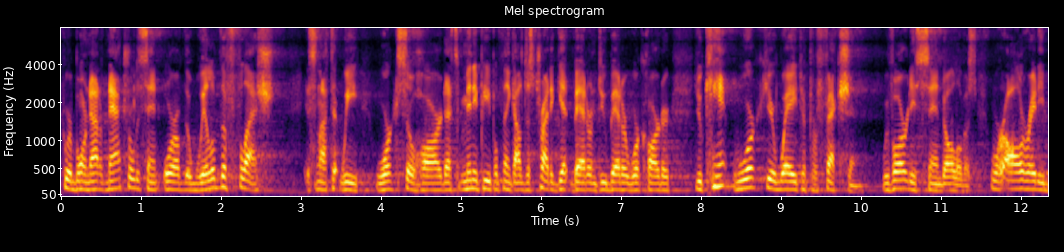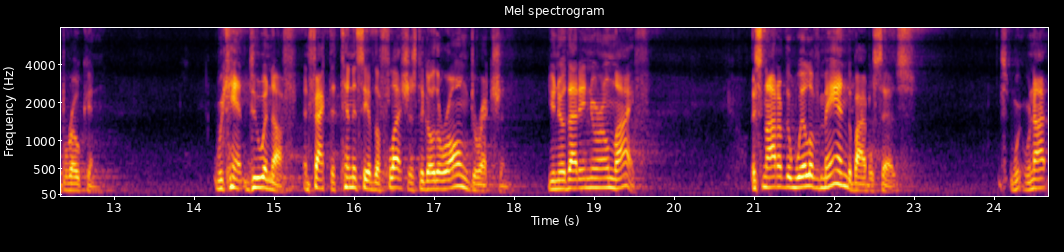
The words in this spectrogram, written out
Who are born out of natural descent or of the will of the flesh. It's not that we work so hard. That's many people think I'll just try to get better and do better, work harder. You can't work your way to perfection. We've already sinned, all of us. We're already broken. We can't do enough. In fact, the tendency of the flesh is to go the wrong direction. You know that in your own life. It's not of the will of man, the Bible says. We're not,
